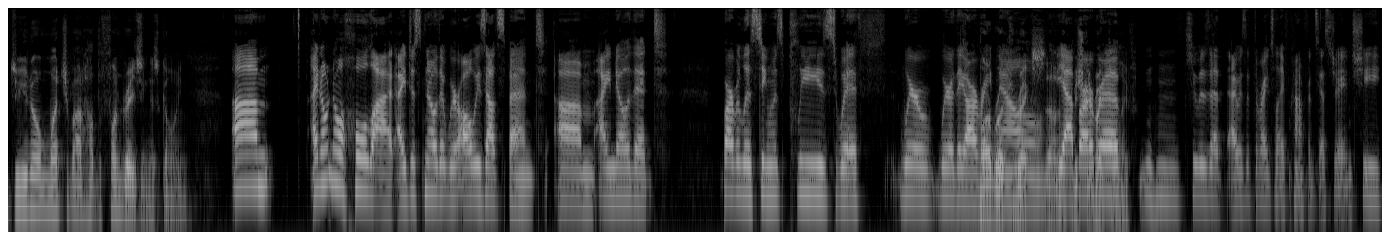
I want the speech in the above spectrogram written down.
do you know much about how the fundraising is going? Um, I don't know a whole lot. I just know that we're always outspent. Um, I know that Barbara Listing was pleased with where where they are Barbara right now. directs, uh, yeah, Michigan Right Barbara. Life. hmm she was at I was at the Right to Life conference yesterday, and she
